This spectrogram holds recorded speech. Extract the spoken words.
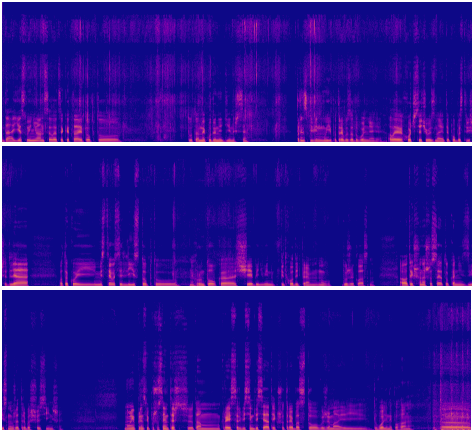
Так, да, є свої нюанси, але це Китай, тобто тут нікуди не дінешся. В принципі, він мої потреби задовольняє. Але хочеться чогось, знаєте, побистріше. Для отакої місцевості ліс, тобто ґрунтовка, щебінь, він підходить прям ну, дуже класно. А от якщо на шосе, то, звісно, вже треба щось інше. Ну і в принципі по шоссе теж е, там крейсер 80, якщо треба, 100 вижимає і доволі непогано. Е,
